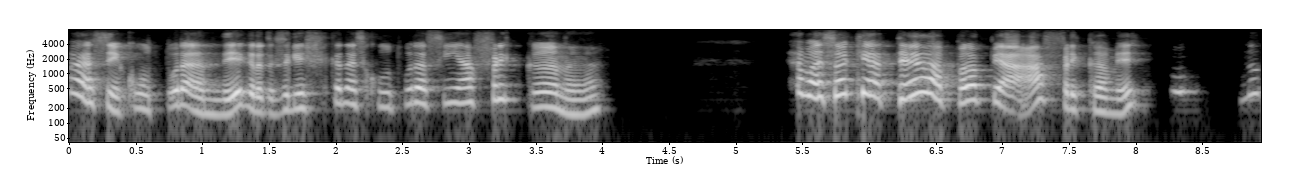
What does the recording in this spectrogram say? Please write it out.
Ah, assim, cultura negra significa nessa cultura assim africana, né? É, mas só que até a própria África mesmo não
